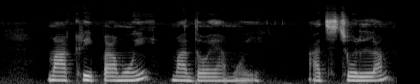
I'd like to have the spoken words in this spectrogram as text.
মা কৃপাময়ী, মা দয়াময়ী। আজ চললাম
